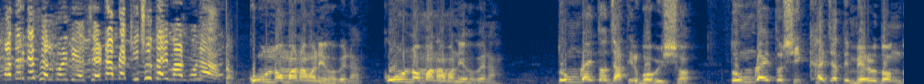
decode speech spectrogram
আমাদেরকে ফেল করে দিয়েছে। এটা আমরা কিছুতেই কোন অমানামানি হবে না কোন অমানামানি হবে না। তোমরাই তো জাতির ভবিষ্যৎ তোমরাই তো শিক্ষায় জাতি মেরুদণ্ড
